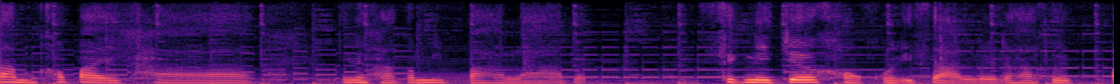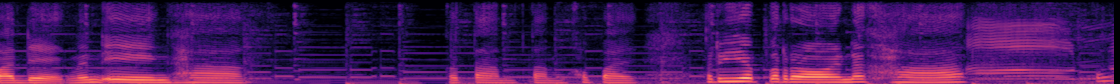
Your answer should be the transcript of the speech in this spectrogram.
ตำเข้าไปค่ะนี่นะคะก็มีปลาละแบบsignature ของคนอีสานเลยนะคะ คือปลาแดกนั่นเองค่ะ ก็ตามตำเข้าไปเรียบร้อยนะคะอู้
